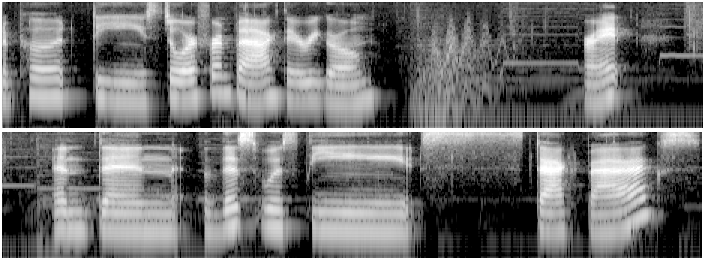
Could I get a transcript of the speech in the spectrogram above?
to put the storefront back. There we go. Right. And then this was the stacked bags.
